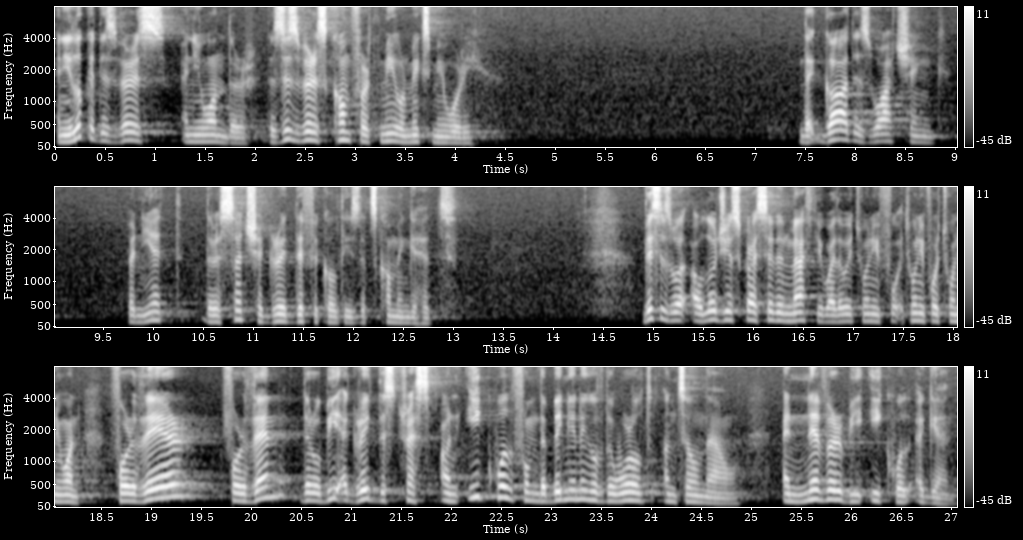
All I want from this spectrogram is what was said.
And you look at this verse and you wonder does this verse comfort me or makes me worry? That God is watching, but yet there is such a great difficulties that's coming ahead. This is what our Lord Jesus Christ said in Matthew, by the way, 24, 24 21. For there, for then there will be a great distress, unequal from the beginning of the world until now, and never be equal again.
